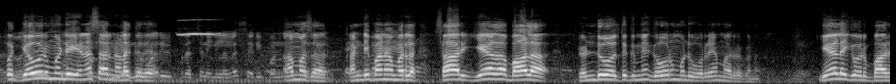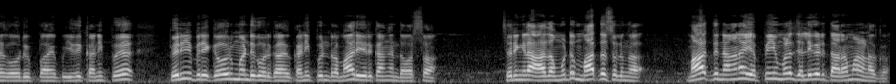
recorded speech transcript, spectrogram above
இப்போ கவர்மெண்ட் என்ன சார் நடக்குது? ஆமாம் சார். கண்டிப்பான முறையில். சார் ஏழை பாலை ரெண்டு வருத்துக்குமே கவர்மெண்ட் ஒரே மாதிரி இருக்கணும். ஏழைக்கு ஒரு பா ஒரு இது கணிப்பு பெரிய பெரிய கவர்மெண்ட்டுக்கு ஒரு க- கணிப்புன்ற மாதிரி இருக்காங்க இந்த வருஷம். சரிங்களா? அதை மட்டும் மாற்ற சொல்லுங்கள் மாற்றினாங்கன்னா எப்பயும் போல ஜல்லிக்கட்டு தரமாக நடக்கும்.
